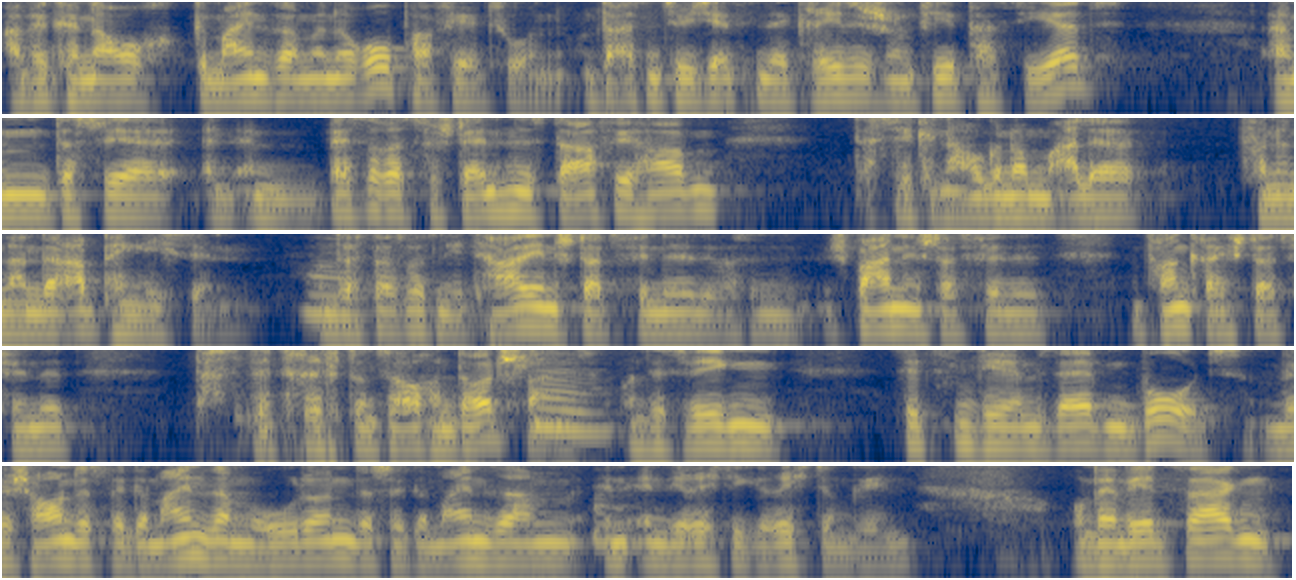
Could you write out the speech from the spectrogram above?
aber wir können auch gemeinsam in Europa viel tun. Und da ist natürlich jetzt in der Krise schon viel passiert, ähm, dass wir ein, ein besseres Verständnis dafür haben, dass wir genau genommen alle voneinander abhängig sind. Und dass das, was in Italien stattfindet, was in Spanien stattfindet, in Frankreich stattfindet, das betrifft uns auch in Deutschland. Mhm. Und deswegen sitzen wir im selben Boot. Und wir schauen, dass wir gemeinsam rudern, dass wir gemeinsam in, in die richtige Richtung gehen. Und wenn wir jetzt sagen,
